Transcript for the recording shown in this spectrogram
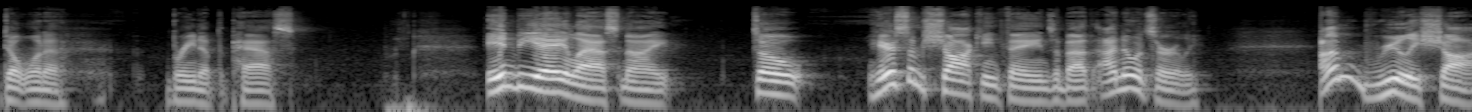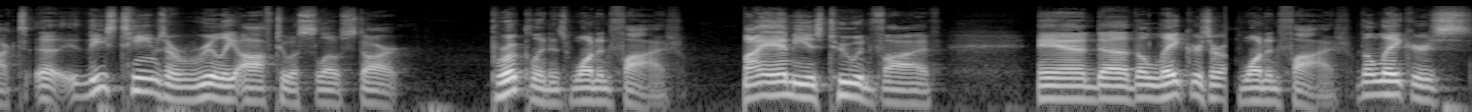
Don't want to bring up the past. NBA last night. So here's some shocking things about. I know it's early. I'm really shocked. Uh, these teams are really off to a slow start. Brooklyn is one and five. Miami is two and five, and uh, the Lakers are one and five. The Lakers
